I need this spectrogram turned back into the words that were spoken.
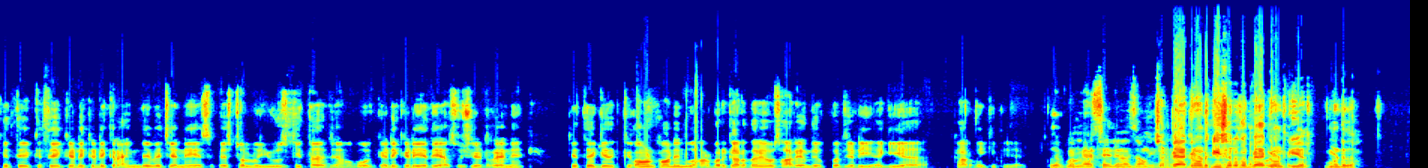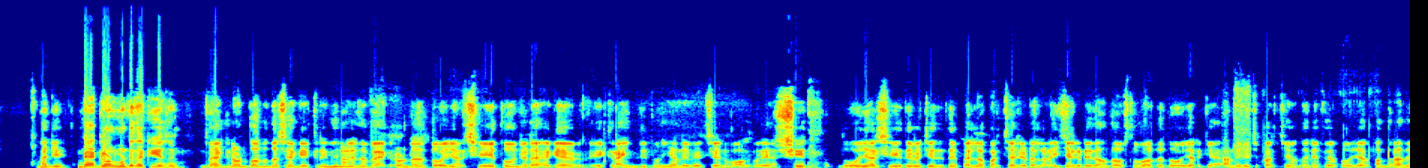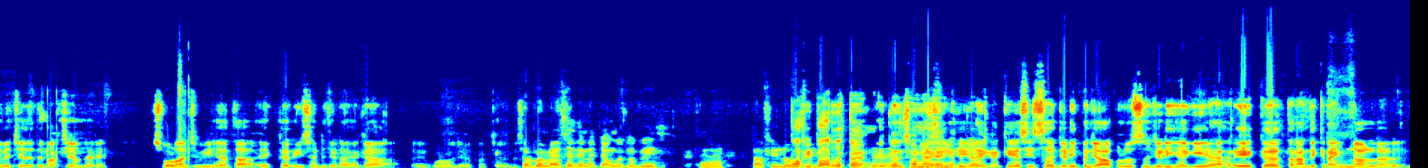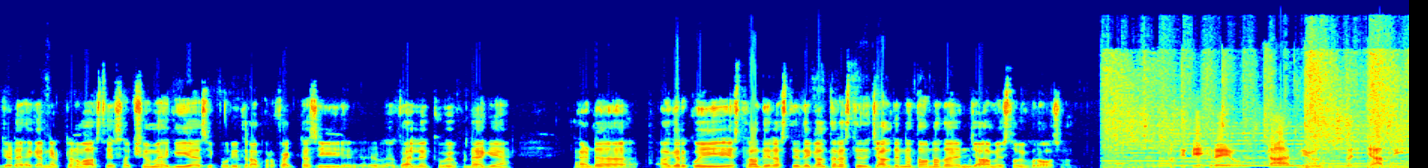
ਕਿਤੇ ਕਿਤੇ ਕਿਹੜੇ ਕਿਹੜੇ ਕ੍ਰਾਈਮ ਦੇ ਵਿੱਚ ਇਹਨੇ ਇਸ ਪਿਸਟਲ ਨੂੰ ਯੂਜ਼ ਕੀਤਾ ਜਾਂ ਹੋਰ ਕਿਹੜੇ ਕਿਹੜੇ ਇਹਦੇ ਐਸੋਸੀਏਟ ਰਹੇ ਨੇ? ਕਿੱਥੇ ਕਿ ਕੌਣ ਕੌਣ ਇਹਨੂੰ ਹਾਰਬਰ ਕਰਦਾ ਰਿਹਾ? ਉਹ ਸਾਰਿਆਂ ਦੇ ਉੱਪਰ ਜਿਹੜੀ ਹੈਗੀ ਆ ਕਾਰਵਾਈ ਕੀਤੀ ਜਾਏਗੀ। ਸਰ ਬੈਕਗ੍ਰਾਉਂਡ ਕੀ ਸਰ? ਉਹਦਾ ਬੈਕਗ੍ਰਾਉਂਡ ਕੀ ਆ ਮੁੰਡੇ ਦਾ? ਹਾਂਜੀ। ਬੈਕਗ੍ਰਾਉਂਡ ਮੁੰਡੇ ਦਾ ਕੀ ਹੈ ਸਰ? ਬੈਕਗ੍ਰਾਉਂਡ ਤੁਹਾਨੂੰ ਦੱਸਿਆ ਕਿ ਕ੍ਰਿਮੀਨਲ ਦਾ ਬੈਕਗ੍ਰਾਉਂਡ 2006 ਤੋਂ ਜਿਹੜਾ ਹੈਗਾ ਇਹ ਕ੍ਰਾਈਮ ਦੀ ਦੁਨੀਆ ਦੇ ਵਿੱਚ ਇਨਵੋਲਵ ਰਿਹਾ। ਸ਼ੇਤ 2006 ਦੇ ਵਿੱਚ ਇਹਦੇ ਤੇ ਪਹਿਲਾ ਪਰਚਾ ਜਿਹੜਾ ਲੜਾਈ ਝਗੜੇ ਦਾ ਹੁੰਦਾ ਉਸ ਤੋਂ ਬਾਅਦ 2011 ਦੇ ਵਿੱਚ ਪਰਚੇ ਹੁੰਦੇ ਨੇ ਫਿਰ 2015 ਦੇ ਵਿੱਚ ਇਹਦੇ ਤੇ ਪਰਚੇ ਹੁੰਦੇ ਨੇ। 16 ਚ ਵੀ ਹੈ ਤਾਂ ਇੱਕ ਰੀਸੈਂਟ ਜਿਹੜਾ ਹੈਗਾ ਹੁਣ ਉਹ ਜਿਹੜੇ ਪਰਚੇ ਹੋਏ ਨੇ। ਸਰ ਕੋਈ ਮੈਸੇਜ ਦੇਣਾ ਚਾਹੋਗੇ ਕਿਉਂਕਿ ਕਾਫੀ ਲੋਕ ਕਾਫੀ ਵਾਰਦਾਤਾਂ ਇਦਾਂ ਦੇ ਸਾਹਮਣੇ ਆਈਆਂ ਪੰਜਾਬ। ਹੈਗਾ ਕਿ ਅਸੀਂ ਸ- ਜਿਹੜੀ ਪੰਜਾਬ ਪੁਲਿਸ ਜਿਹੜੀ ਹੈਗੀ ਆ ਹਰੇਕ ਤਰ੍ਹਾਂ ਦੇ ਕ੍ਰਾਈਮ ਨਾਲ ਜਿਹੜਾ ਹੈਗਾ ਨਿਪਟਣ ਵਾਸਤੇ ਸક્ષਮ ਹੈਗੀ ਆ। ਅਸੀਂ ਪੂਰੀ ਤਰ੍ਹਾਂ ਪਰਫੈਕਟ ਅਸੀਂ ਵੈਲ ਇਕਵਿਪਡ ਹੈਗੇ ਆ। ਐਂਡ ਅਗਰ ਕੋਈ ਇਸ ਤਰ੍ਹਾਂ ਦੇ ਰਸਤੇ ਤੇ ਗਲਤ ਰਸਤੇ ਤੇ ਚੱਲਦੇ ਨੇ ਤਾਂ ਉਹਨਾਂ ਦਾ ਅੰਜਾਮ ਇਸ ਤੋਂ ਵੀ ਬੁਰਾ ਹੋ ਸਕਦਾ। ਤੁਸੀਂ ਦੇਖ ਰਹੇ ਹੋ ਸਟਾਰ ਨਿਊਜ਼ ਪੰਜਾਬੀ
